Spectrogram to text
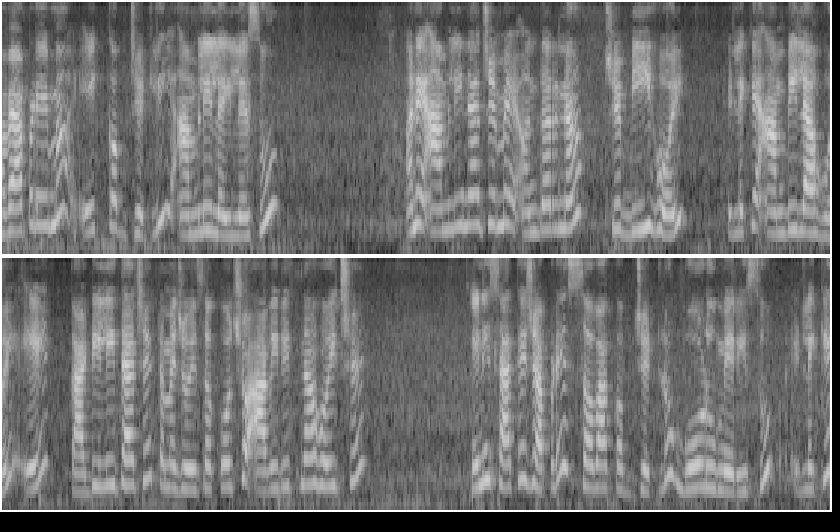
હવે આપણે એમાં એક કપ જેટલી આંબલી લઈ લેશું. અને આંબલીના જે મેં અંદરના જે બી હોય એટલે કે આંબીલા હોય એ કાઢી લીધા છે. તમે જોઈ શકો છો આવી રીતના હોય છે. એની સાથે જ આપણે સવા કપ જેટલો ગોળ ઉમેરીશું. એટલે કે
